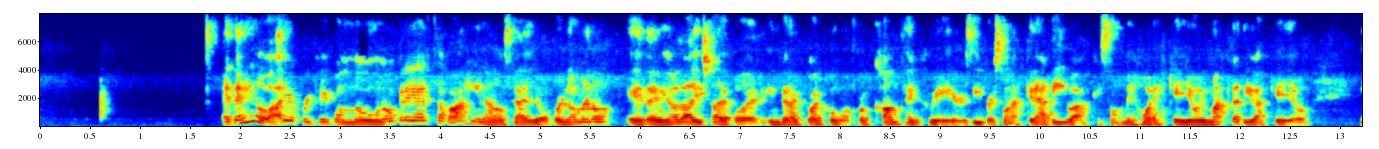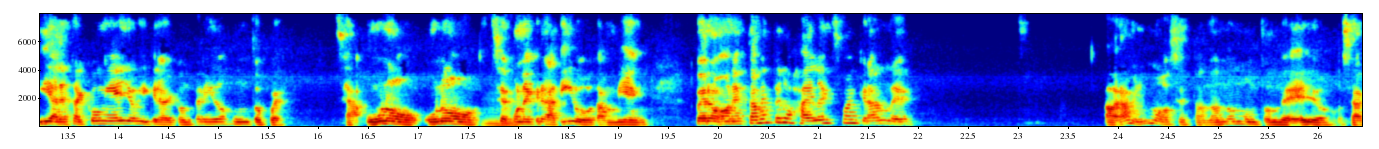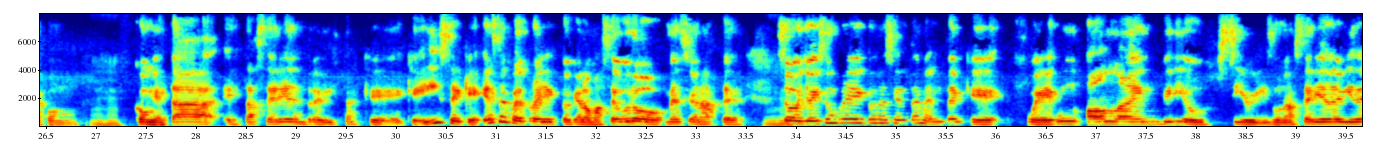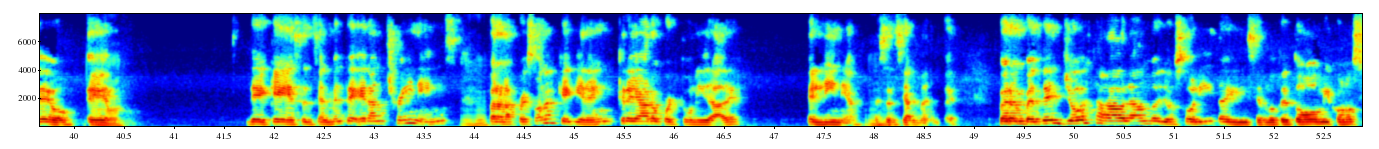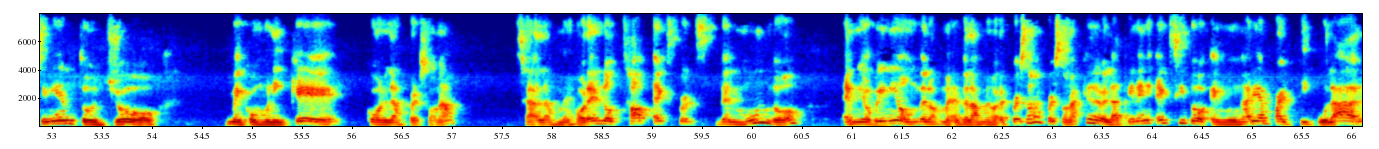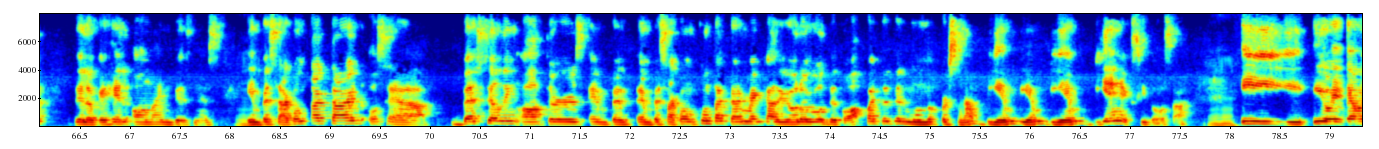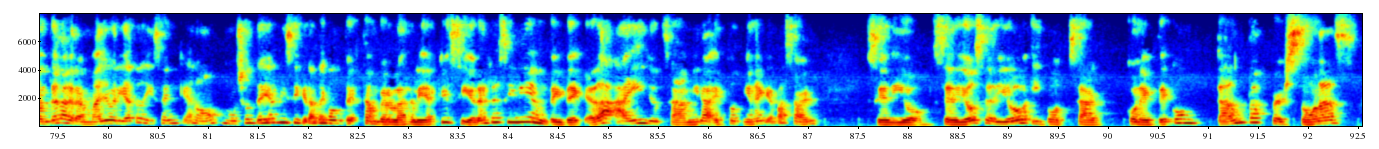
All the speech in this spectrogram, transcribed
He tenido varios porque cuando uno crea esta página, o sea, yo por lo menos he tenido la dicha de poder interactuar con otros content creators y personas creativas que son mejores que yo y más creativas que yo. Y al estar con ellos y crear contenido juntos, pues, o sea, uno, uno se pone creativo también. Pero honestamente los highlights más grandes, ahora mismo se están dando un montón de ellos, o sea, con con esta, esta serie de entrevistas que, que hice, que ese fue el proyecto que lo más seguro mencionaste. So, yo hice un proyecto recientemente que fue un online video series, una serie de videos eh, Ajá. de que esencialmente eran trainings para las personas que quieren crear oportunidades en línea, esencialmente. Pero en vez de yo estar hablando yo solita y diciéndote todo mi conocimiento, yo me comuniqué con las personas, o sea, las mejores, los top experts del mundo, en mi opinión, de, los, de las mejores personas, personas que de verdad tienen éxito en un área en particular de lo que es el online business. Y empecé a contactar, o sea, best-selling authors, empe- empecé a con- contactar mercadiólogos de todas partes del mundo, personas bien, bien, bien, bien exitosas. Ujú. Y, y obviamente la gran mayoría te dicen que no, muchos de ellos ni siquiera te contestan, pero la realidad es que si eres resiliente y te quedas ahí, yo, o sea, mira, esto tiene que pasar, se dio, se dio, se dio, y o sea, conecté con tantas personas,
